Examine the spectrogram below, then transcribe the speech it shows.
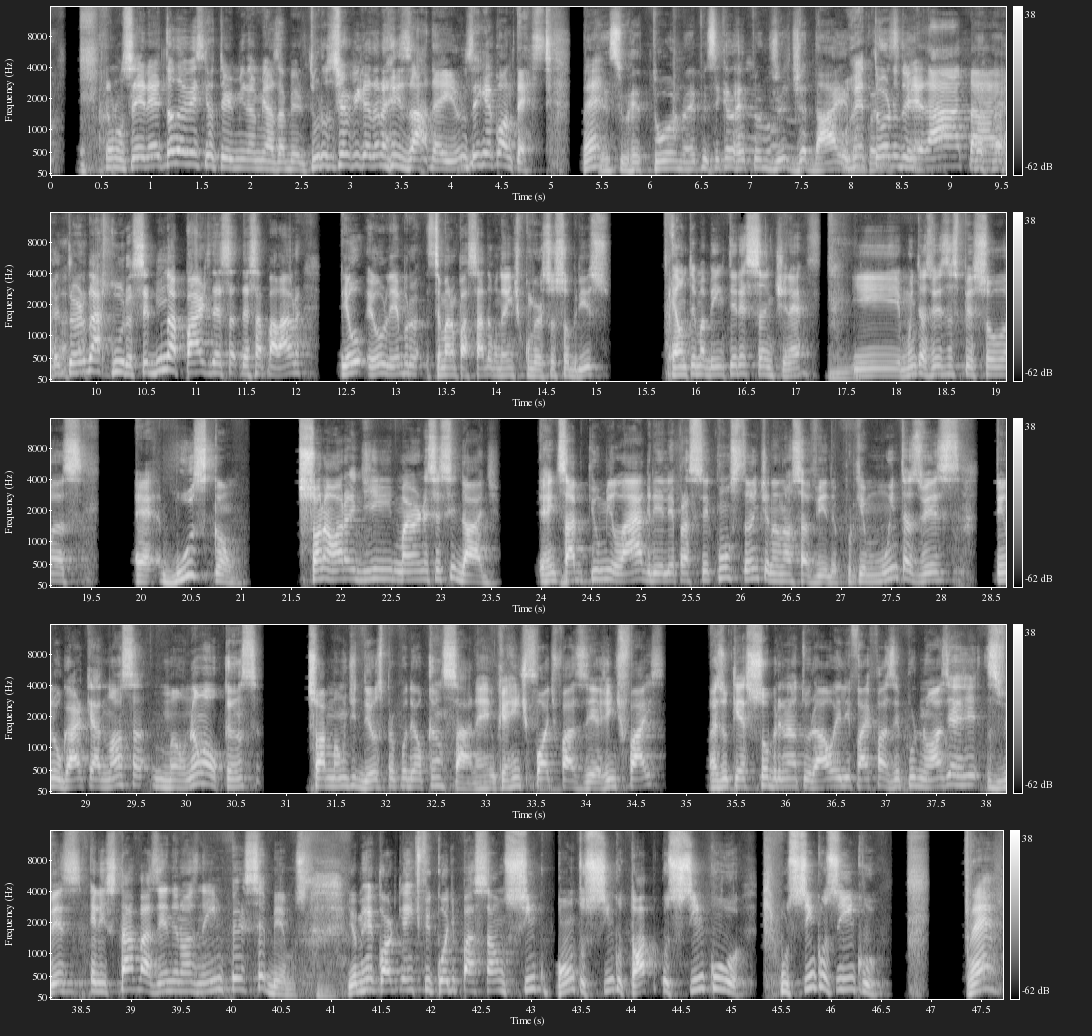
Eu não sei, né? Toda vez que eu termino as minhas aberturas, o senhor fica dando risada aí. Eu não sei o que acontece, né? Esse o retorno aí, pensei que era o retorno do Jedi. O retorno do Jedi. Ah, tá. retorno da cura. Segunda parte dessa, dessa palavra. Eu, eu lembro, semana passada, quando a gente conversou sobre isso, é um tema bem interessante, né? Hum. E muitas vezes as pessoas é, buscam só na hora de maior necessidade. A gente sabe que o milagre ele é para ser constante na nossa vida, porque muitas vezes tem lugar que a nossa mão não alcança, só a mão de Deus para poder alcançar, né? O que a gente pode fazer, a gente faz, mas o que é sobrenatural, ele vai fazer por nós e às vezes ele está fazendo e nós nem percebemos. E eu me recordo que a gente ficou de passar uns cinco pontos, cinco tópicos, cinco, os cinco, cinco, né?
